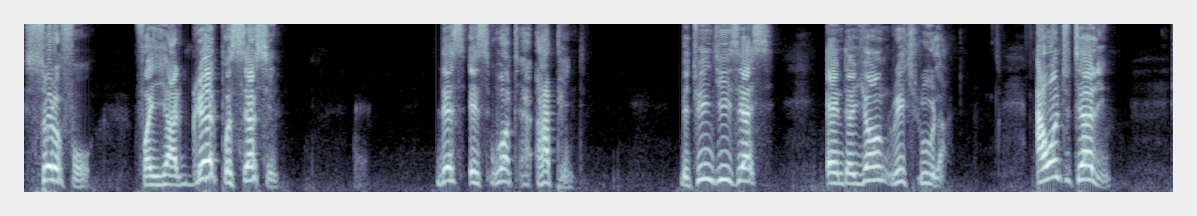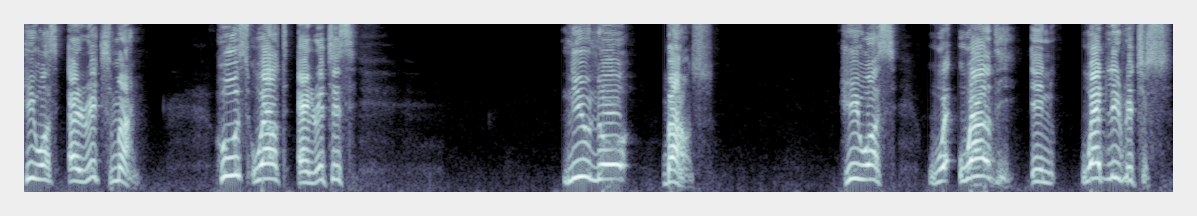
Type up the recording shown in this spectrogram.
sorrowful, for he had great possession. This is what happened between Jesus and the young rich ruler. I want to tell you, he was a rich man whose wealth and riches knew no bounds. He was we- wealthy in worldly riches.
